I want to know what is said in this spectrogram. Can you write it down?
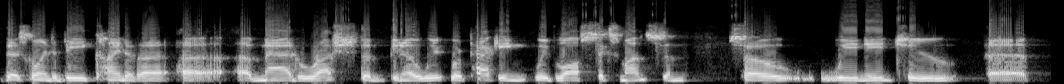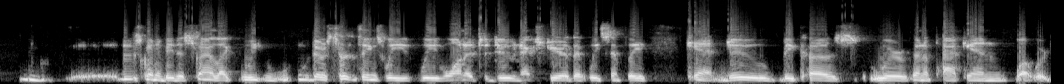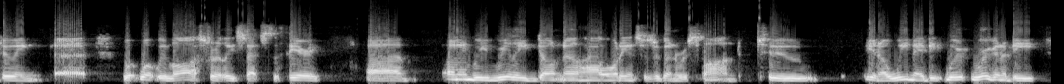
there's going to be kind of a, a, a mad rush. The you know we, we're packing. We've lost six months, and so we need to uh, there's going to be this kind of like we there are certain things we we wanted to do next year that we simply can't do because we're going to pack in what we're doing, uh, what, what, we lost, or at least that's the theory. Uh, and then we really don't know how audiences are going to respond to, you know, we may be, we're, we're going to be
